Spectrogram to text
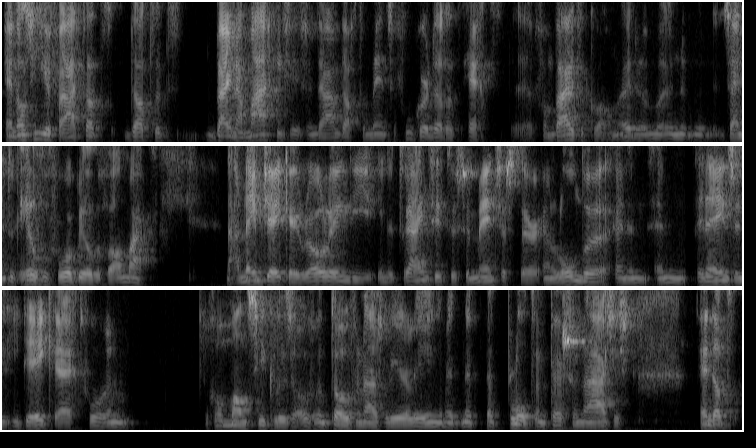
En dan zie je vaak dat, dat het bijna magisch is. En daarom dachten mensen vroeger dat het echt uh, van buiten kwam. Er zijn natuurlijk heel veel voorbeelden van, maar nou, neem J.K. Rowling, die in de trein zit tussen Manchester en Londen en, en ineens een idee krijgt voor een romancyclus over een tovenaarsleerling met, met, met plot en personages. En dat,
